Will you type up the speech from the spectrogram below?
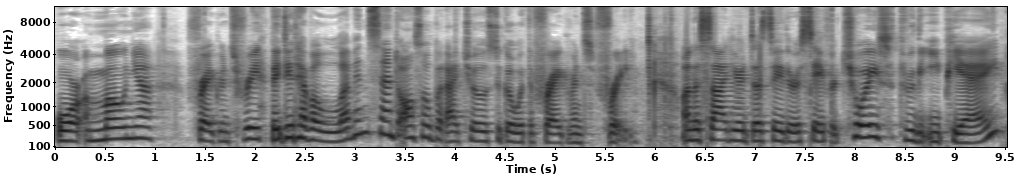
or ammonia fragrance free. They did have a lemon scent also, but I chose to go with the fragrance free. On the side here, it does say they're a safer choice through the EPA.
